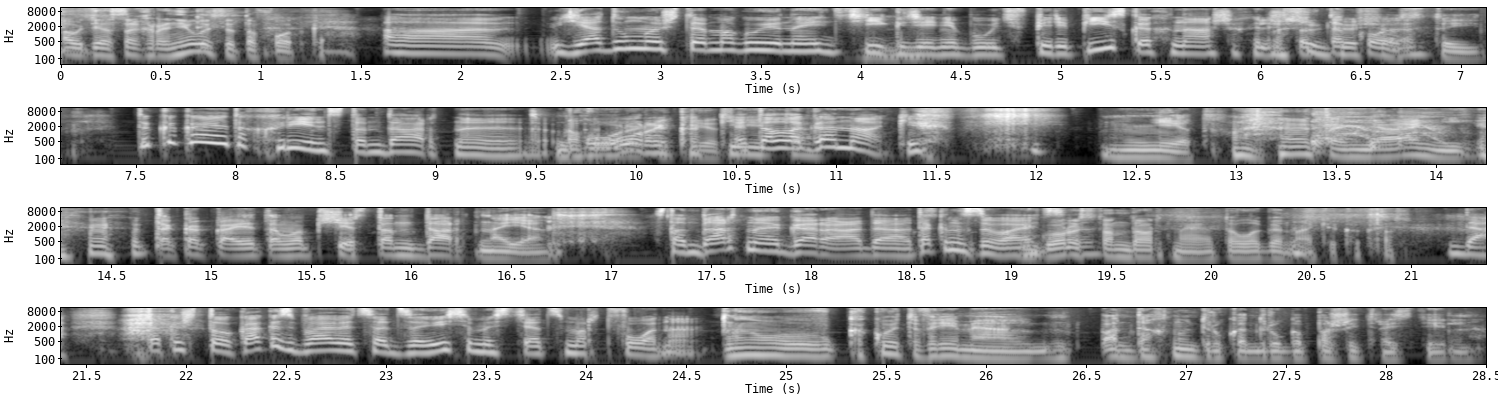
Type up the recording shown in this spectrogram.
А у тебя сохранилась эта фотка? А, Я думаю, что я могу ее найти где-нибудь в переписках наших или А что что-то тебя такое. сейчас стоит? Да какая-то хрень стандартная. Горы какие-то. какие-то. Это Лаганаки. Нет, это не они. Это какая-то вообще стандартная. Стандартная гора, да, так и называется. Горы стандартные, это Лаганаки как раз. Да. Так и что, как избавиться от зависимости от смартфона? Ну, какое-то время отдохнуть друг от друга, пожить раздельно.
